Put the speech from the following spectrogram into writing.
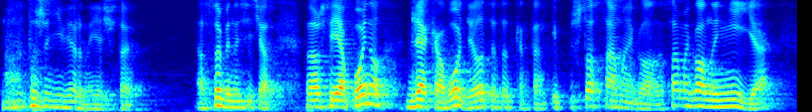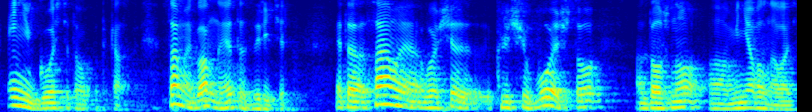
Но она тоже неверная, я считаю. Особенно сейчас. Потому что я понял, для кого делать этот контент. И что самое главное. Самое главное не я и не гость этого подкаста. Самое главное это зритель. Это самое вообще ключевое, что должно э, меня волновать.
